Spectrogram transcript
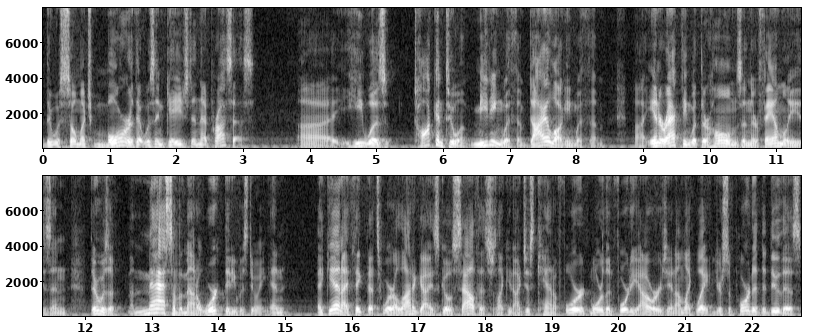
there was so much more that was engaged in that process uh, he was talking to them, meeting with them, dialoguing with them, uh, interacting with their homes and their families, and there was a, a massive amount of work that he was doing. And again, I think that's where a lot of guys go south. It's just like, you know, I just can't afford more than 40 hours. And I'm like, wait, you're supported to do this.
